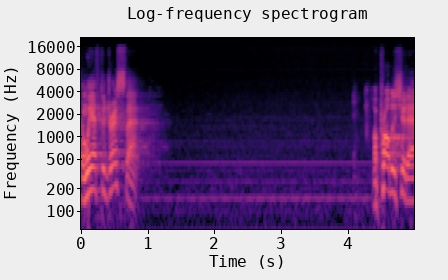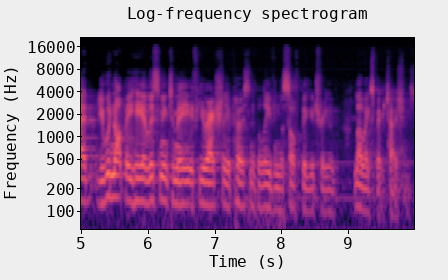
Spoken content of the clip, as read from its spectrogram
And we have to address that. I probably should add, you would not be here listening to me if you were actually a person who believed in the soft bigotry of low expectations.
